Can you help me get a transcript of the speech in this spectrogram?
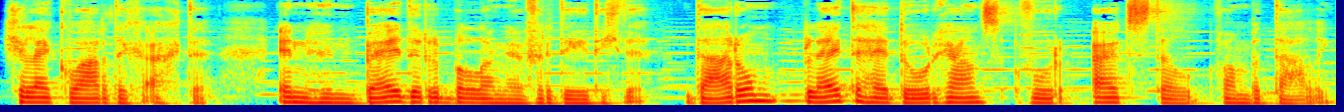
gelijkwaardig achtte en hun beider belangen verdedigde. Daarom pleitte hij doorgaans voor uitstel van betaling.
